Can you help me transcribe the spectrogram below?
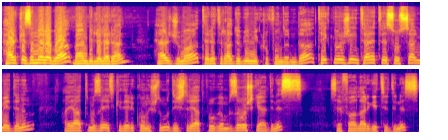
Herkese merhaba, ben Bilal Eren. Her cuma TRT Radyo 1 mikrofonlarında teknoloji, internet ve sosyal medyanın hayatımıza etkileri konuştuğumuz Dijital Hayat programımıza hoş geldiniz. Sefalar getirdiniz.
